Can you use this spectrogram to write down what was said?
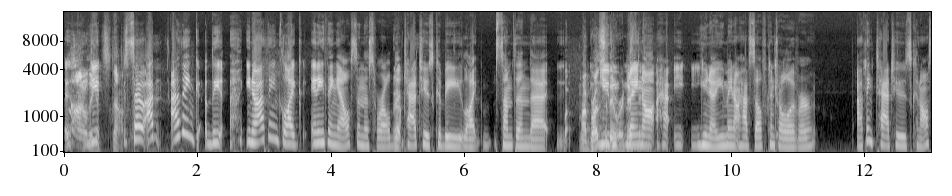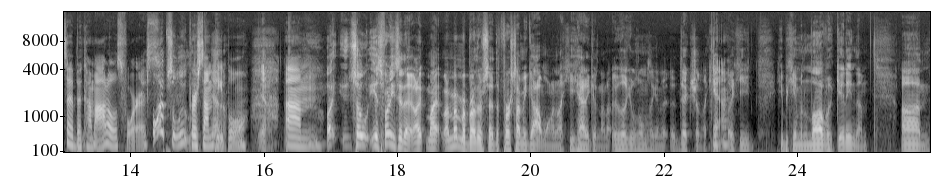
no, I don't think it's- no, so I, I think the, you know, I think like anything else in this world, Yeah. that tattoos could be like something that my brother you said they were may not have. You know, you may not have self control over. I think tattoos can also become idols for us. Oh, absolutely. For some Yeah. people, Yeah. Um. So it's funny you say that. I, my, I remember my brother said the first time he got one, like he had to get another. It was like it was almost like an addiction. Like he, Yeah. like he he became in love with getting them. Um.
